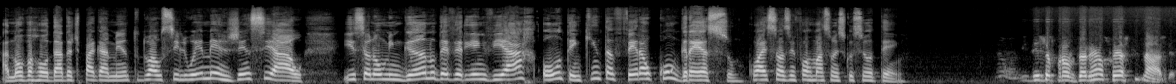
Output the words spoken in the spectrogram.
a nova rodada de pagamento do auxílio emergencial. E, se eu não me engano, deveria enviar ontem, quinta-feira, ao Congresso. Quais são as informações que o senhor tem? Não, a medida provisória não foi assinada.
